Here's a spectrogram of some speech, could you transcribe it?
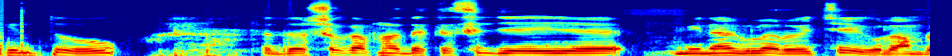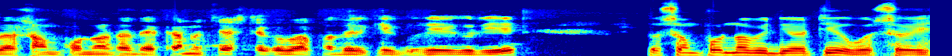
কিন্তু দর্শক আপনারা দেখতেছেন যে এই যে মিনারগুলো রয়েছে এগুলো আমরা সম্পূর্ণটা দেখানোর চেষ্টা করব আপনাদেরকে ঘুরিয়ে ঘুরিয়ে। তো সম্পূর্ণ ভিডিওটি অবশ্যই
